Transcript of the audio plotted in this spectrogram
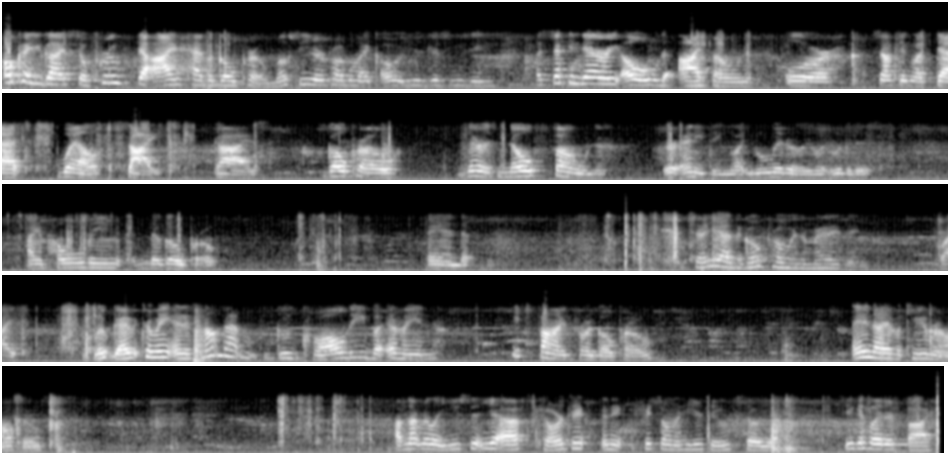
Okay, you guys, so proof that I have a GoPro. Most of you are probably like, oh, you're just using a secondary old iPhone or something like that. Well, sight, guys. GoPro, there is no phone or anything, like literally, look, look at this. I am holding the GoPro. And, so yeah, the GoPro is amazing. Like, Luke gave it to me, and it's not that good quality, but I mean, it's fine for a GoPro. And I have a camera also. I've not really used it yet. I have to charge it, and it fits on here too. So yeah. See you guys later. Bye.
